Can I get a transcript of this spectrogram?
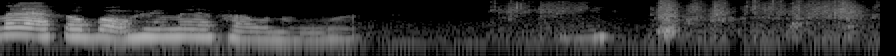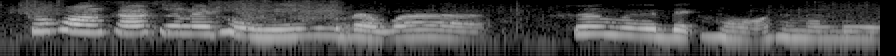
แม่เขาบอกให้แม่เผาหนูอะทุกคนคะคือในถุงนี้มีแบบว่า เครื่องมือเด็กหอทั้งนั้นเลย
